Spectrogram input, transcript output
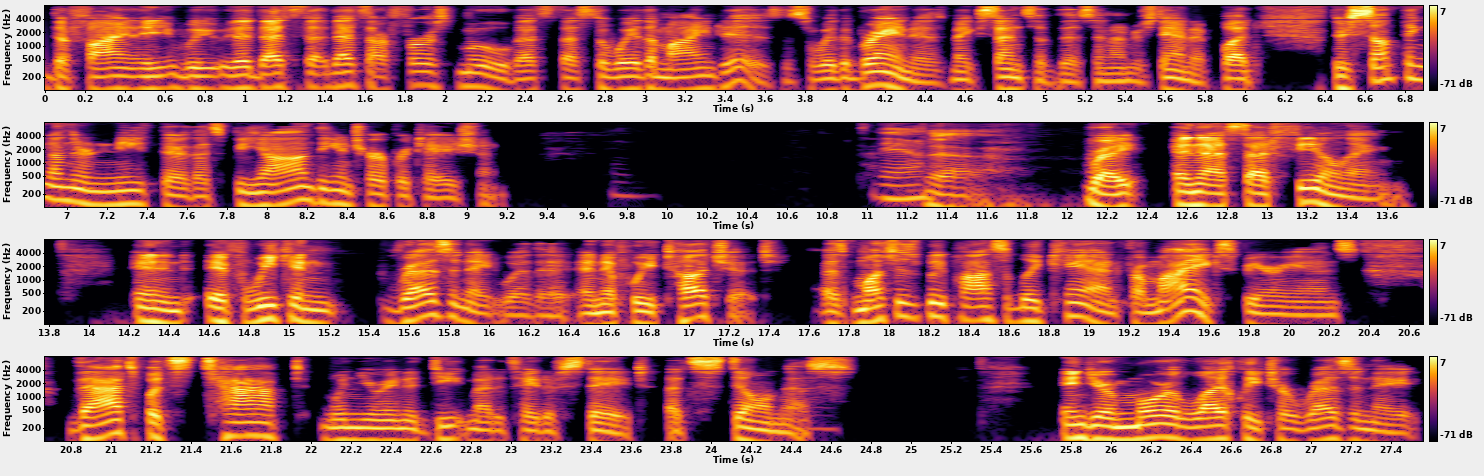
define. We, that's that's our first move. That's that's the way the mind is. That's the way the brain is. Make sense of this and understand it. But there's something underneath there that's beyond the interpretation, yeah, Yeah. right? And that's that feeling. And if we can resonate with it, and if we touch it as much as we possibly can, from my experience, that's what's tapped when you're in a deep meditative state. That stillness, mm-hmm. and you're more likely to resonate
